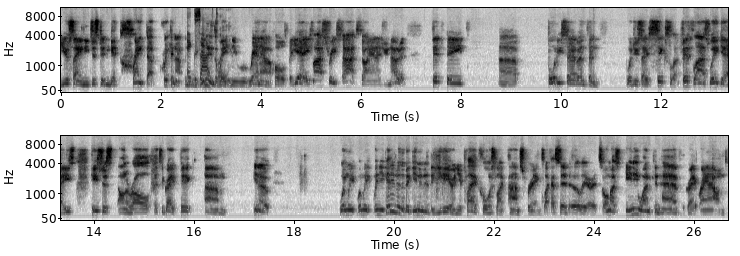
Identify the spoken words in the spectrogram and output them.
you're saying he just didn't get cranked up quick enough in exactly. the beginning of the week and he ran out of holes. But yeah, his last three starts, Diane, as you noted, 15th, uh, 47th, and would you say sixth, fifth last week? Yeah, he's he's just on a roll. It's a great pick. Um, you know, when we when we when you get into the beginning of the year and you play a course like Palm Springs, like I said earlier, it's almost anyone can have a great round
